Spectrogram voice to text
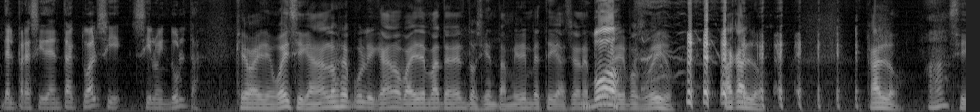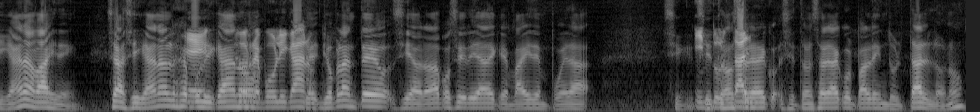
del presidente actual si, si lo indulta. Que, the way, si ganan los republicanos, Biden va a tener 200 mil investigaciones ¡Boh! por, ahí por su hijo. Ah, Carlos. Carlos, Ajá. si gana Biden, o sea, si ganan los Eh, republicanos, los republicanos. eh, yo planteo si habrá la posibilidad de que Biden pueda, si, si Trump saliera, si saliera culpable, indultarlo, ¿no?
